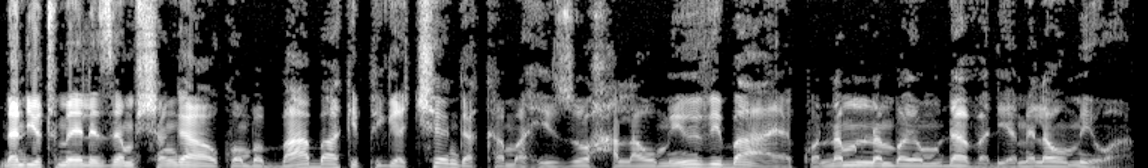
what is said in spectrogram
Na ndiyo tumeelezea mshangao kwamba baba akipiga chenga kama hizo halaumiwi vibaya kwa namna ambayo Mudavadi amelaumiwa.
